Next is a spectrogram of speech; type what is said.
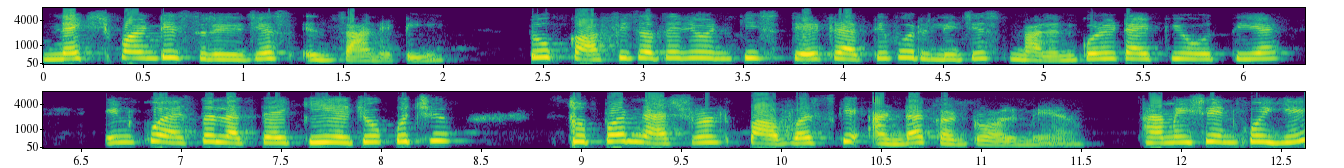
Next point is religious insanity तो काफ़ी ज़्यादा जो इनकी स्टेट रहती है, वो रिलीजियस मैलेंकोली टाइप की होती है। इनको ऐसा लगता है कि ये जो कुछ सुपर नेचुरल पावर्स के अंडर कंट्रोल में है। हमेशा इनको ये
